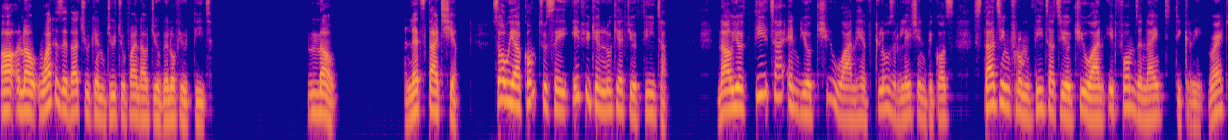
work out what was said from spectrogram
uh, now what is it that you can do to find out your value of your theta? Now, let's start here. So we are going to say if you can look at your theta. Now your theta and your Q1 have close relation because starting from theta to your Q1, it forms a 90 degree, right?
